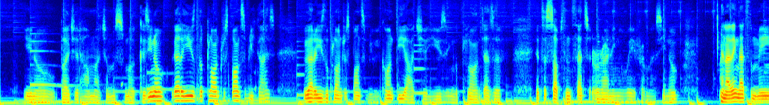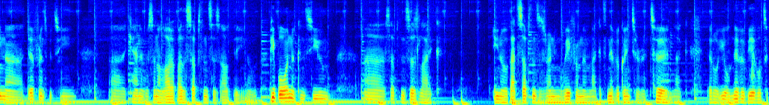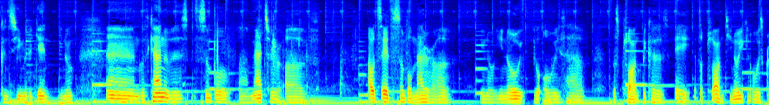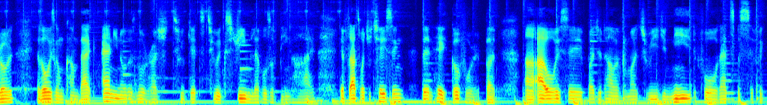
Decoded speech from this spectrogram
you know, budget how much I'm gonna smoke. Cause you know we gotta use the plant responsibly, guys we gotta use the plant responsibly. We can't be out here using the plant as if it's a substance that's running away from us, you know. And I think that's the main uh, difference between uh, cannabis and a lot of other substances out there. You know, people want to consume uh, substances like, you know, that substance is running away from them, like it's never going to return, like it'll you'll never be able to consume it again. You know, and with cannabis, it's a simple uh, matter of, I would say, it's a simple matter of, you know, you know, you'll always have this plant because hey it's a plant you know you can always grow it. It's always going to come back. And you know there's no rush to get to extreme levels of being high. If that's what you're chasing then hey go for it. But uh, i always say budget however much weed you need for that specific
